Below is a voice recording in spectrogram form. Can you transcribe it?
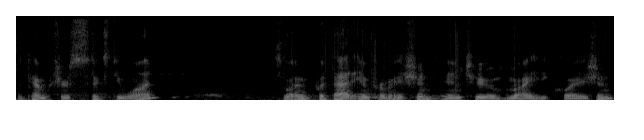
the temperature is 61. So let me put that information into my equation.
